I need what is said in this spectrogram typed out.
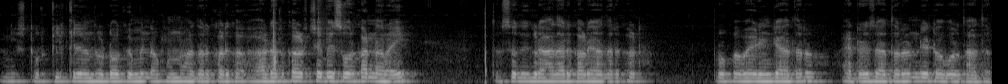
नेक्स्टवर क्लिक केल्यानंतर डॉक्युमेंट आपण आधार कार्ड का आधार कार्डच्या बेसवर काढणार आहे. तर सगळीकडे आधार कार्ड आहे Aadhaar card proof of identity Aadhaar address Aadhaar आणि डेट ऑफ बर्थ आधार.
